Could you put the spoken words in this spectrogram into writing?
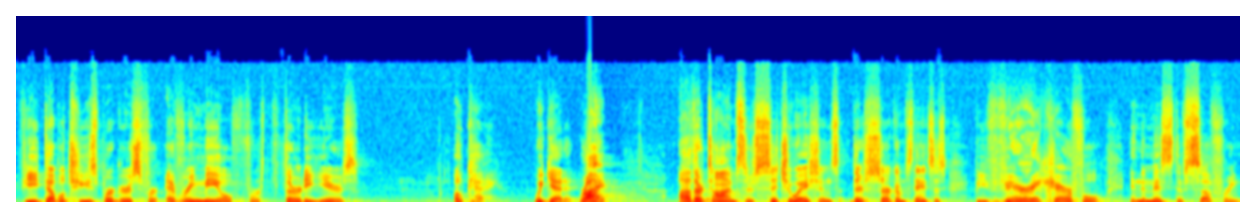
If you eat double cheeseburgers for every meal for 30 years, okay, we get it, right? Other times, there's situations, there's circumstances. Be very careful in the midst of suffering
